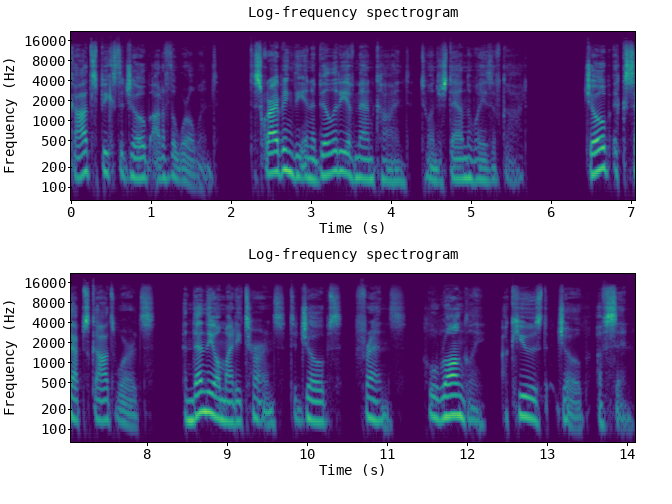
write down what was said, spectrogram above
God speaks to Job out of the whirlwind describing the inability of mankind to understand the ways of God. Job accepts God's words, and then the Almighty turns to Job's friends, who wrongly accused Job of sin.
